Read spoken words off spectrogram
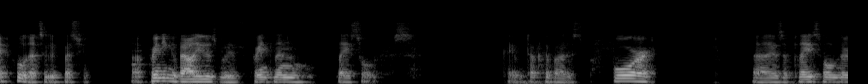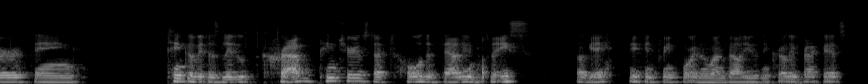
right, cool. That's a good question. Uh, printing values with println placeholders. Okay, we talked about this before. Uh, there's a placeholder thing. Think of it as little crab pinchers that hold a value in place. Okay, you can print more than one value in curly brackets.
